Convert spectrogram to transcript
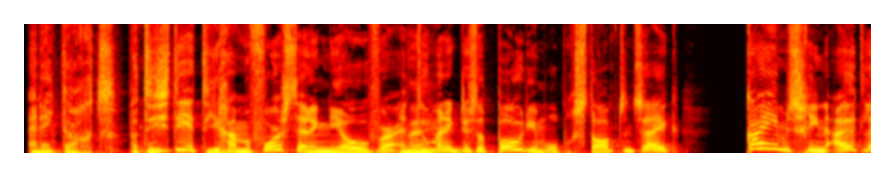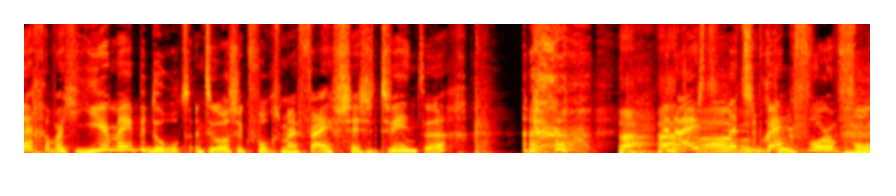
En ik dacht, wat is dit? Hier gaat mijn voorstelling niet over. En Nee. toen ben ik dus dat podium opgestapt en toen zei ik, kan je misschien uitleggen wat je hiermee bedoelt? En toen was ik volgens mij 5, 26. En hij stond met Wat zijn bek voor, vol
